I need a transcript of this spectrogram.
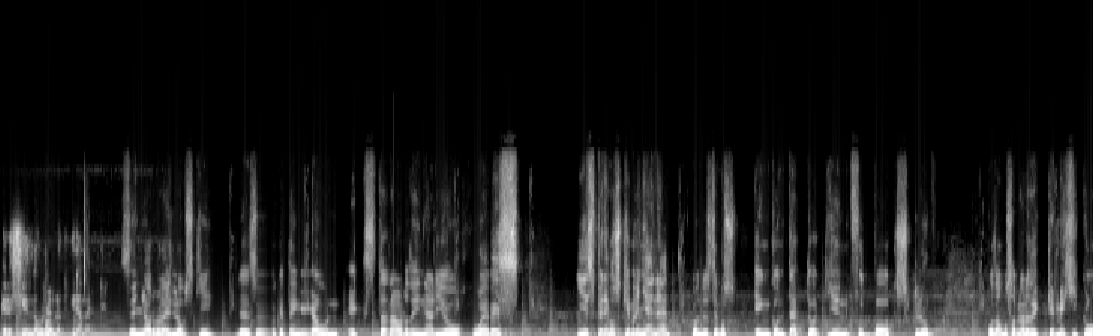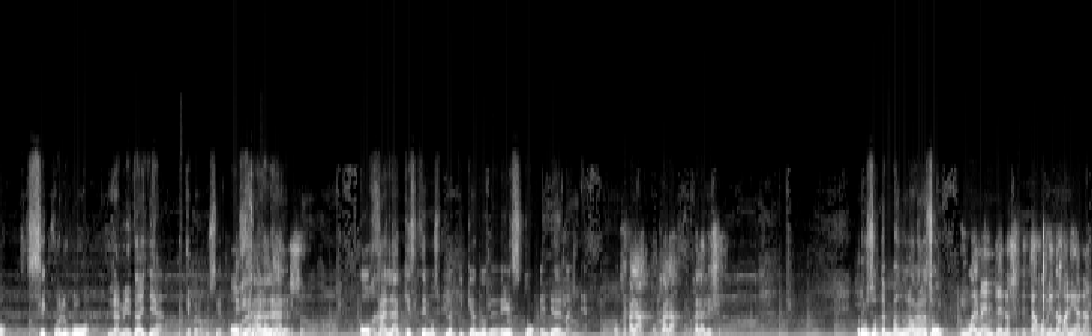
creciendo paulatinamente. Señor Brailovsky, le deseo que tenga un extraordinario jueves y esperemos que mañana, cuando estemos en contacto aquí en Footbox Club, podamos hablar de que México se colgó la medalla de bronce. Ojalá, ojalá que estemos platicando de esto el día de mañana. Ojalá, ojalá, ojalá que sí. Ruso, te mando un abrazo. Igualmente, nos estamos viendo mañana.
